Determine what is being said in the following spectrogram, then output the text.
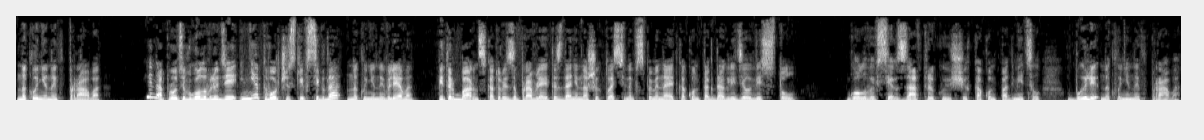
наклонены вправо, и, напротив, головы людей не творческих всегда наклонены влево. Питер Барнс, который заправляет изданием наших пластинок, вспоминает, как он тогда глядел весь стол. Головы всех завтракающих, как он подметил, были наклонены вправо.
